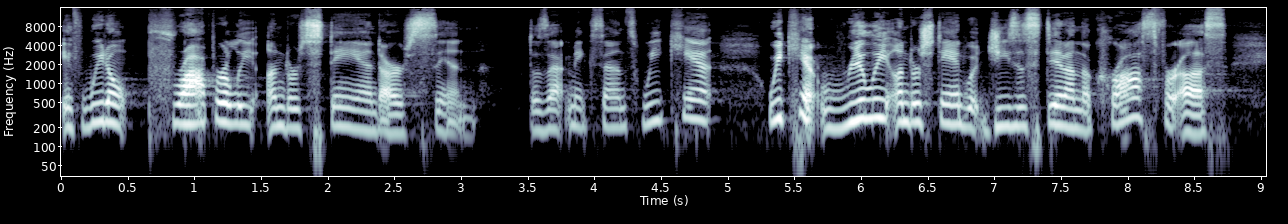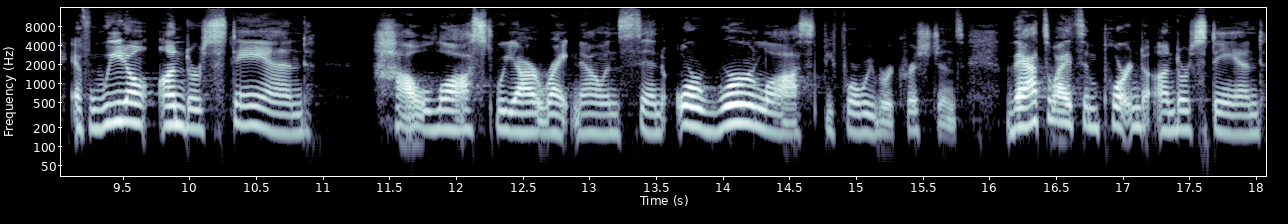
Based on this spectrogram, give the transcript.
if we don't properly understand our sin. Does that make sense? We can't we can't really understand what Jesus did on the cross for us if we don't understand how lost we are right now in sin or were lost before we were Christians. That's why it's important to understand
